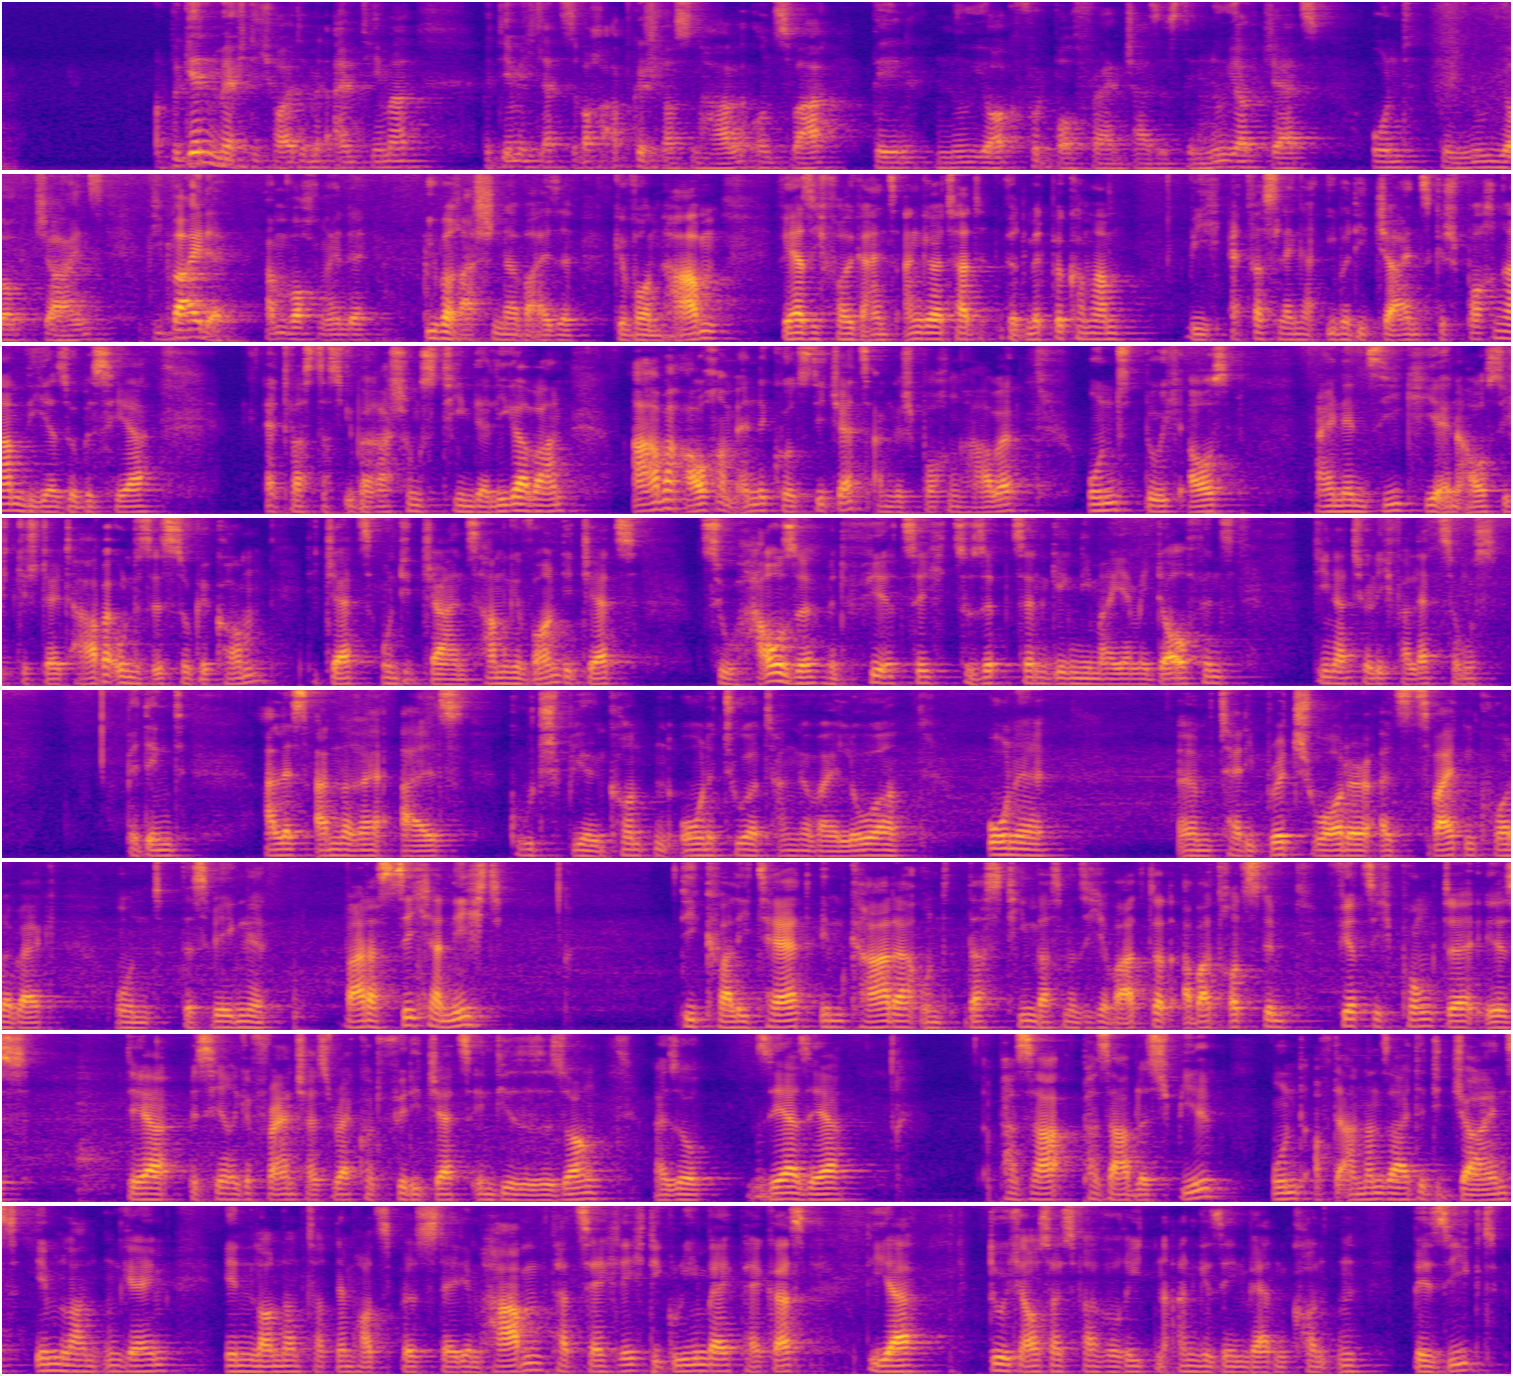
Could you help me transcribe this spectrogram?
Und beginnen möchte ich heute mit einem Thema, mit dem ich letzte Woche abgeschlossen habe, und zwar den New York Football Franchises, den New York Jets und den New York Giants, die beide am Wochenende überraschenderweise gewonnen haben. Wer sich Folge 1 angehört hat, wird mitbekommen haben, wie ich etwas länger über die Giants gesprochen habe, die ja so bisher etwas das Überraschungsteam der Liga waren, aber auch am Ende kurz die Jets angesprochen habe und durchaus einen Sieg hier in Aussicht gestellt habe. Und es ist so gekommen. Die Jets und die Giants haben gewonnen. Die Jets zu Hause mit 40 zu 17 gegen die Miami Dolphins, die natürlich verletzungsbedingt alles andere als gut spielen konnten, ohne Tour Tagovailoa, ohne ähm, Teddy Bridgewater als zweiten Quarterback und deswegen war das sicher nicht die Qualität im Kader und das Team, was man sich erwartet hat. Aber trotzdem 40 Punkte ist der bisherige Franchise-Record für die Jets in dieser Saison. Also sehr, sehr passa passables Spiel. Und auf der anderen Seite die Giants im London Game in London Tottenham Hotspur Stadium haben tatsächlich die Green Bay Packers, die ja durchaus als Favoriten angesehen werden konnten, besiegt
